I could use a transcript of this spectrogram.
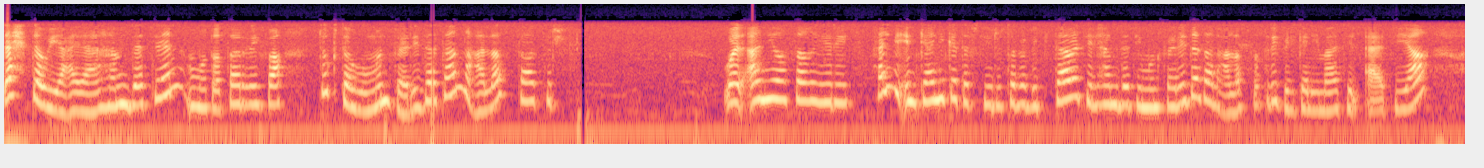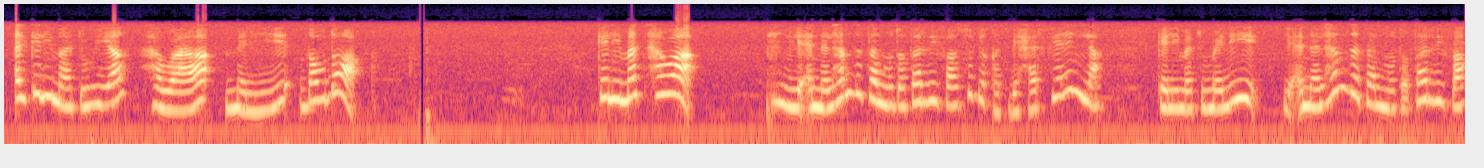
تحتوي على همزة متطرفة تكتب منفردة على السطر. والآن يا صغيري هل بإمكانك تفسير سبب كتابة الهمزة منفردة على السطر في الكلمات الآتية؟ الكلمات هي هواء مليء ضوضاء. كلمة هواء لأن الهمزة المتطرفة سبقت بحرف علة. كلمة مليء لأن الهمزة المتطرفة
